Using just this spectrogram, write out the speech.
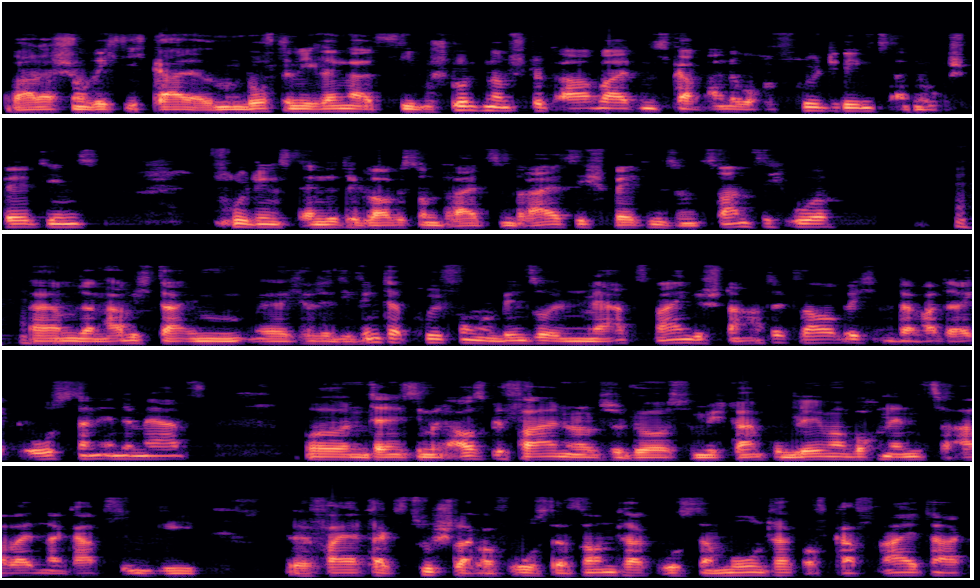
war das schon richtig geil. Also man durfte nicht länger als sieben Stunden am Stück arbeiten. Es gab eine Woche Frühdienst, eine Woche Spätdienst. Frühdienst endete, glaube ich, so um 13.30 Uhr, Spätdienst um 20 Uhr. Ähm, dann habe ich da im, äh, ich hatte die Winterprüfung und bin so im März reingestartet, glaube ich. Und da war direkt Ostern Ende März. Und dann ist jemand ausgefallen und habe so, du hast für mich kein Problem, am Wochenende zu arbeiten. Da gab es irgendwie äh, Feiertagszuschlag auf Ostersonntag, Ostermontag, auf Karfreitag.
